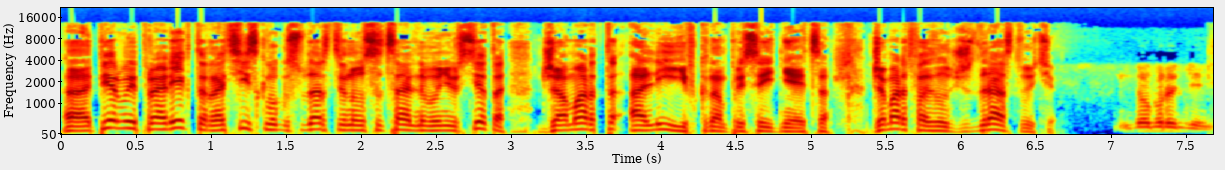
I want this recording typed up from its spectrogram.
Э, первый проректор Российского государственного социального университета Джамарт Алиев к нам присоединяется. Джамарт Фазилович, здравствуйте. Добрый день.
